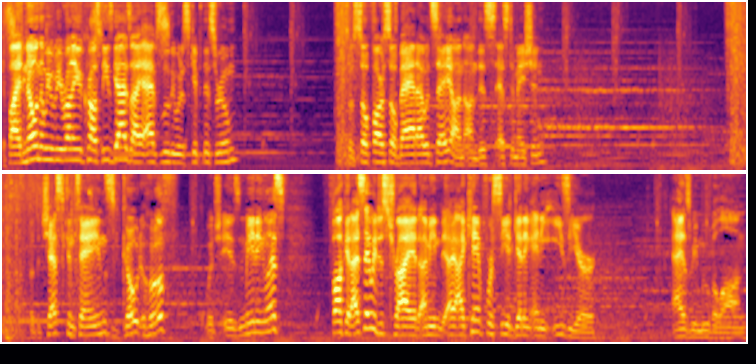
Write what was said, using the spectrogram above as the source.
If I had known that we would be running across these guys, I absolutely would have skipped this room. So, so far so bad, I would say, on, on this estimation. Chest contains goat hoof, which is meaningless. Fuck it, I say we just try it. I mean, I, I can't foresee it getting any easier as we move along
